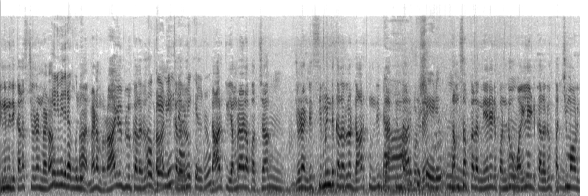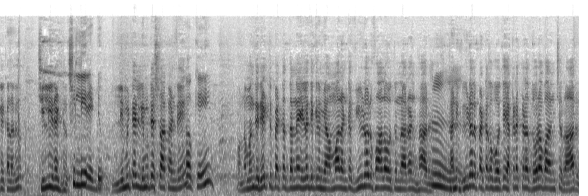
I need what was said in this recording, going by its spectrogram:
ఎనిమిది కలర్స్ చూడండి మేడం. ఎనిమిది రంగులు. మేడం రాయల్ బ్లూ కలర్ రాణి కలర్. డార్క్ ఎమరాడ పచ్చ. చూడండి సిమెంట్ కలర్లో డార్క్ ఉంది బ్లాక్ కింద Dark అనుకోండి. shade. థమ్స్ అప్ కలర్ నేరేడు పండు వైలెట్ కలర్ పచ్చి మామిడికాయ colour chilli red chilli red limited limited stock అండి. ఓకే. కొంతమంది రేట్లు పెట్టద్దన్న ఇళ్ళ దగ్గర మీ అమ్మాలంటే వీడియోలు ఫాలో అవుతున్నారు అంటున్నారు కానీ వీడియోలు పెట్టకపోతే ఎక్కడెక్కడ దూరబాల నుంచి రారు.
